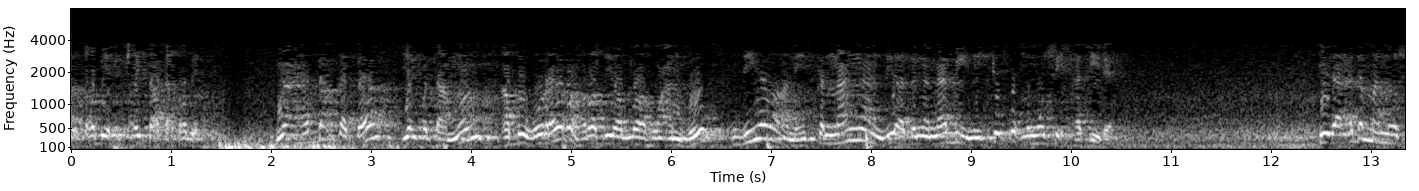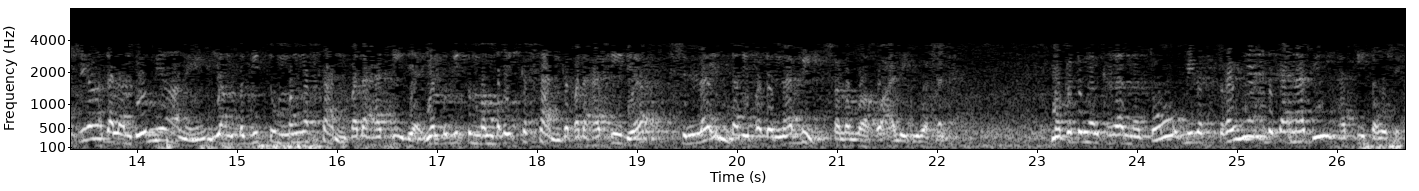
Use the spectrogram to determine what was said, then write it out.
tu terbit cerita tak terbit. Nak habaq kata yang pertama Abu Hurairah radhiyallahu anhu dia ni kenangan dia dengan Nabi ni cukup mengusik hati dia tidak ada manusia dalam dunia ni yang begitu mengesan pada hati dia. Yang begitu memberi kesan kepada hati dia. Selain daripada Nabi SAW. Maka dengan kerana tu bila terengah dekat Nabi, hati terusik.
